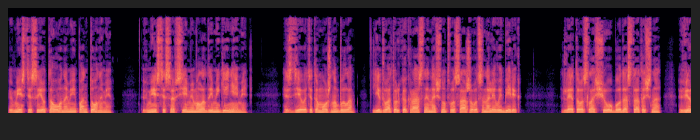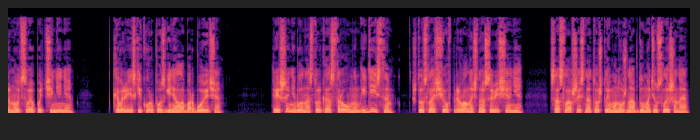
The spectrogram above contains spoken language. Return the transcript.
вместе с ее талонами и понтонами, вместе со всеми молодыми гениями. Сделать это можно было, едва только красные начнут высаживаться на левый берег. Для этого Слащеву было достаточно вернуть свое подчинение кавалерийский корпус генерала Барбовича. Решение было настолько остроумным и действенным, что Слащев прервал ночное совещание, сославшись на то, что ему нужно обдумать услышанное.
